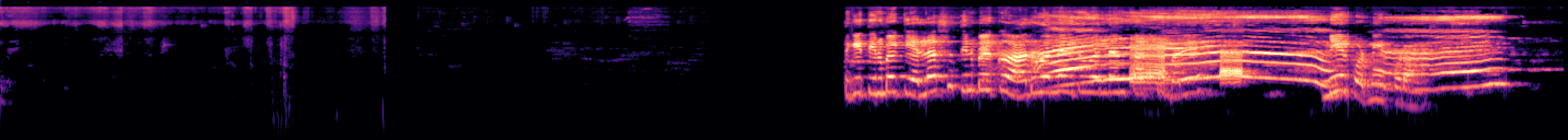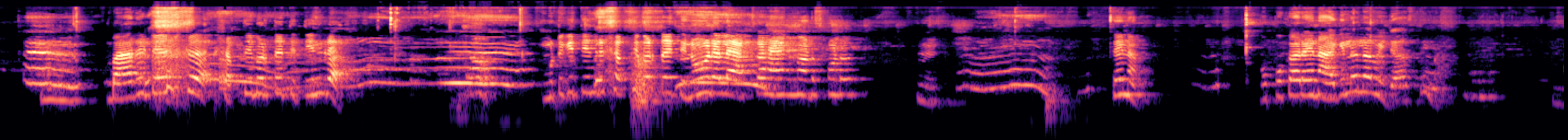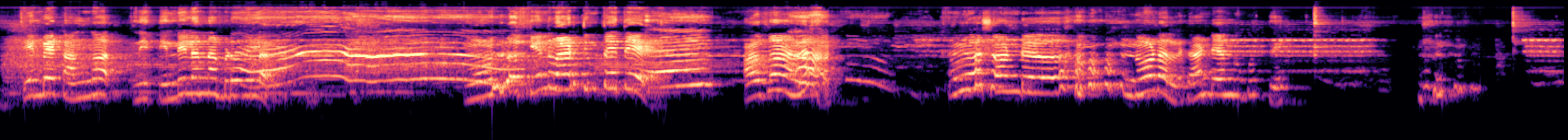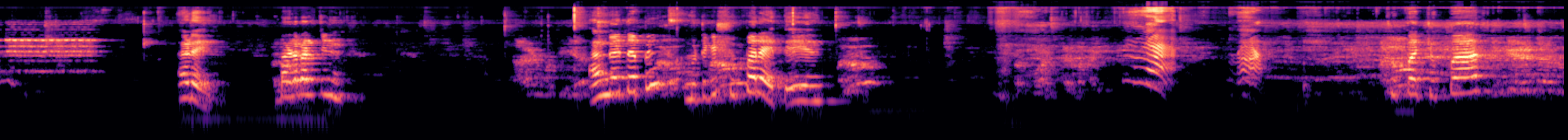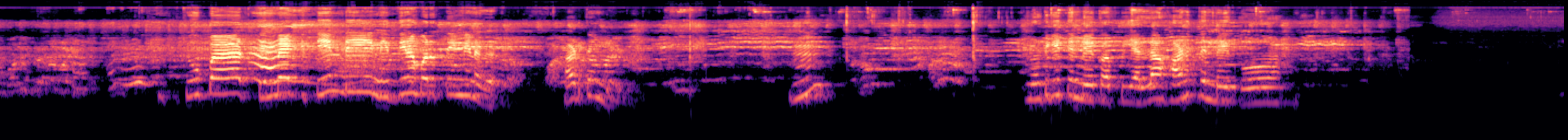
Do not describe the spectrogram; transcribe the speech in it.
ತಿನ್ಬೇಕು ಎಲ್ಲಷ್ಟು ತಿನ್ಬೇಕು, ಅದು ಅಲ್ಲ ಇದು ಬರೇ. ನೀರು ಕೊಡು, ನೀರು ಕೊಡ ಭಾರಿ ಟೇಸ್ಟ್ ಶಕ್ತಿ ಬರ್ತೈತಿ ತಿಂದ್ರೆ. ಮುಟ್ಗಿ ತಿಂದ್ರೆ ಶಕ್ತಿ ಬರ್ತೈತಿ. ನೋಡಲ್ಲ ಅಕ್ಕ ಹ್ಯಾಂಗ್ ಮಾಡಿಸ್ಕೊಂಡು. ತಿನ್ನ ಉಪ್ಪು ಖಾರ ಏನು ಆಗಿಲ್ಲಲ್ಲ ಅವಿ ಜಾಸ್ತಿ? ತಿನ್ಬೇಕು ಹಂಗ? ನೀ ತಿನ್ಲಿಲ್ಲ ನಾ ಬಿಡೋದಿಲ್ಲ. ತಿಂದು ಮಾಡಿ ತಿಂತೈತಿ. ಅದ ಅಯ್ಯೋ ಸಂಡೆ ನೋಡಲ್ಲ ಸಂಡೆ ಹೆಂಗೆ ಅಡೆ, ಬಡ ಬರ್ತೀನಿ ಹಂಗೈತಪ್ಪಿ ಮುಟ್ಟಿಗೆ ಸೂಪರ್ ಐತಿ. ಸೂಪರ್ ಸೂಪರ್ ಸೂಪರ್ ತಿನ್ಬೇಕು ತಿಂದು ನಿದ್ದಿನ ಬರುತ್ತೆ ನಿನಗೆ. ಹಾಡ್ತಂಬಿ ತುಂಬಿ ಹ್ಞೂ ಮುಟ್ಗಿ ತಿನ್ಬೇಕಪ್ಪಿ ಎಲ್ಲ ಹಣ್ಣು ತಿನ್ನಬೇಕು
